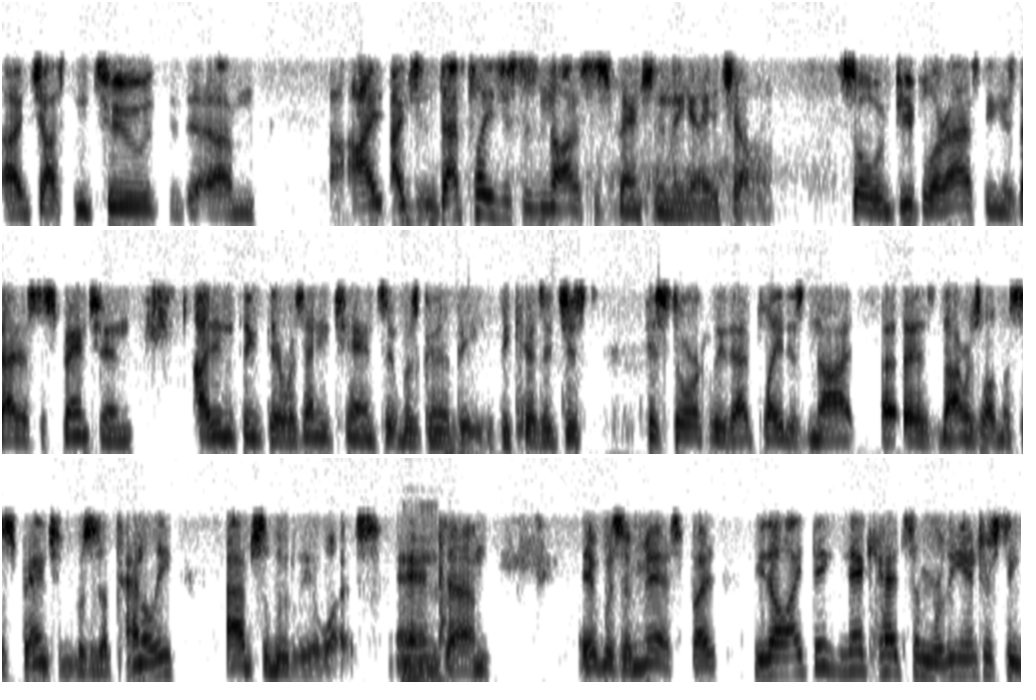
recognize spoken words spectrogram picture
Uh, Justin too. Um, I, I that play just is not a suspension in the NHL. So when people are asking, is that a suspension? I didn't think there was any chance it was going to be because it just historically that play does not uh, has not resulted in a suspension. Was it a penalty? Absolutely, it was. Mm-hmm. And um, it was a miss. But you know, I think Nick had some really interesting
